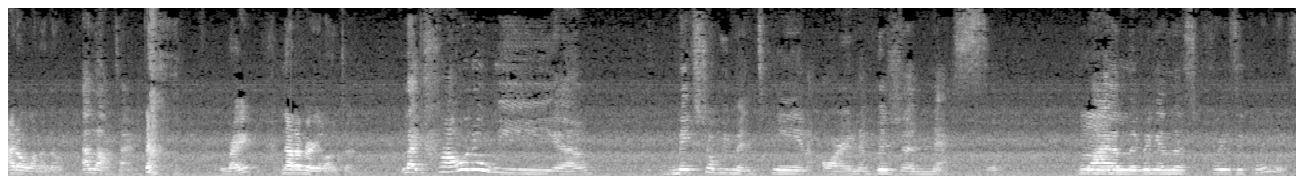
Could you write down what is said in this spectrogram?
I don't want to know. A long time. right? Not a very long time. Like, how do we uh, make sure we maintain our Nevisianness Mm. while living in this crazy place?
